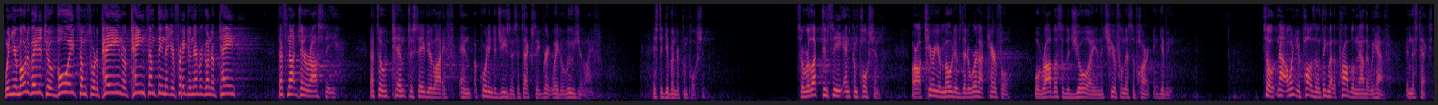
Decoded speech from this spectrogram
When you're motivated to avoid some sort of pain or obtain something that you're afraid you're never going to obtain, that's not generosity. That's an attempt to save your life. And according to Jesus, it's actually a great way to lose your life, is to give under compulsion. So, reluctancy and compulsion are ulterior motives that, if we're not careful, will rob us of the joy and the cheerfulness of heart in giving. So, now I want you to pause though and think about the problem now that we have in this text.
